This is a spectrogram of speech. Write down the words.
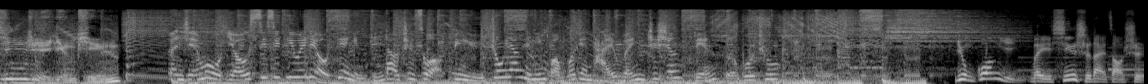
今日影评，本节目由 CCTV 六电影频道制作，并与中央人民广播电台文艺之声联合播出。用光影为新时代造势，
